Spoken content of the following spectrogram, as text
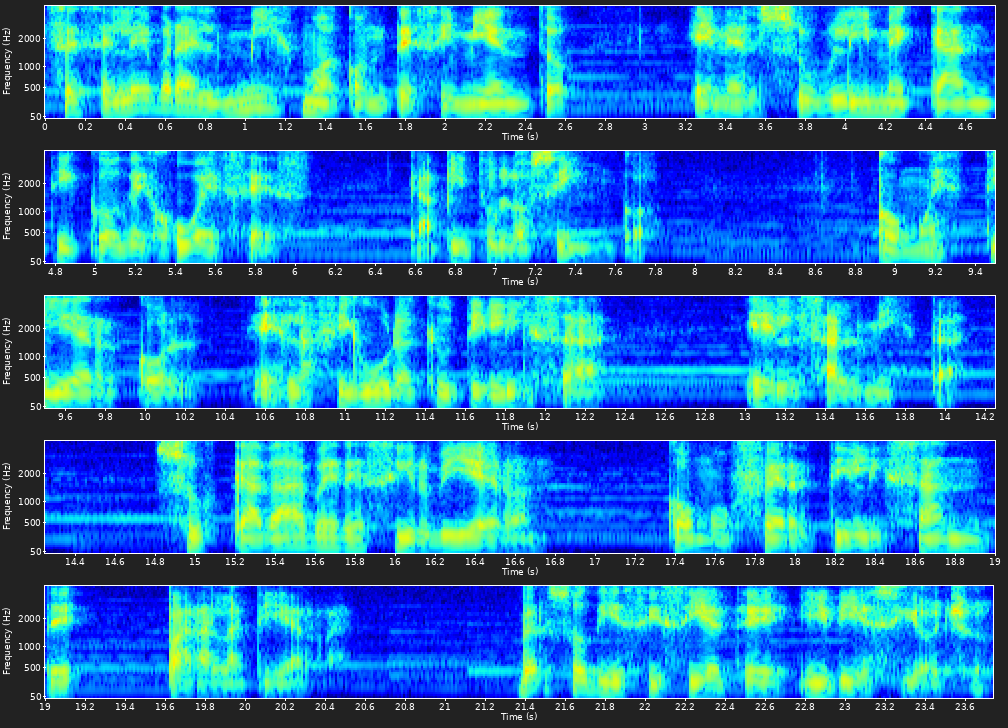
Se celebra el mismo acontecimiento en el sublime cántico de Jueces, capítulo 5. Como estiércol es la figura que utiliza el salmista. Sus cadáveres sirvieron como fertilizante para la tierra. Verso 17 y 18.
